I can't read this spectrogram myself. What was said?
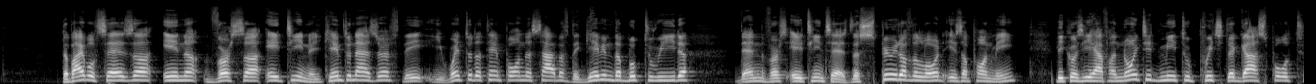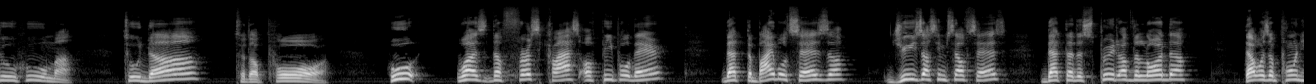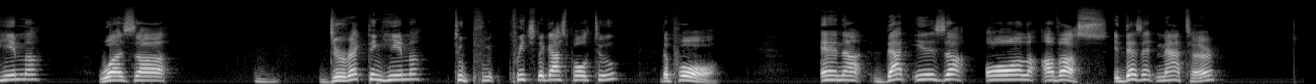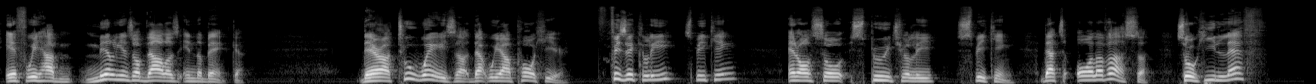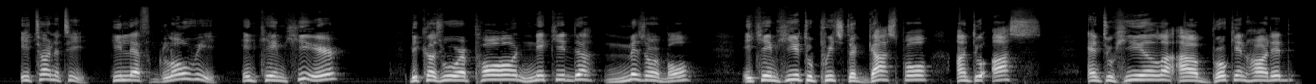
the Bible says in verse 18, he came to Nazareth, they, he went to the temple on the Sabbath, they gave him the book to read. Then verse 18 says, The Spirit of the Lord is upon me, because he hath anointed me to preach the gospel to whom? To the to the poor. Who was the first class of people there? That the Bible says, uh, Jesus himself says, that uh, the Spirit of the Lord uh, that was upon him uh, was uh, directing him to pre- preach the gospel to the poor. And uh, that is all of us. It doesn't matter if we have millions of dollars in the bank. There are two ways that we are poor here physically speaking and also spiritually speaking. That's all of us. So he left eternity, he left glory, he came here because we were poor, naked, miserable. He came here to preach the gospel unto us and to heal our brokenhearted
